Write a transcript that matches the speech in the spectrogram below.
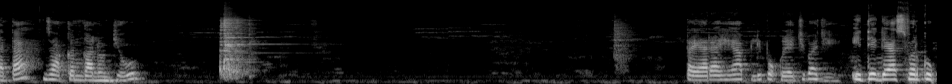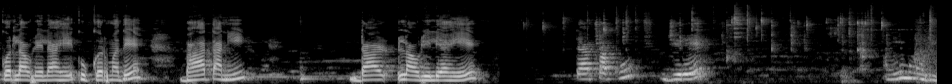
आता झाकण घालून ठेवू. तयार आहे आपली पोकळ्याची भाजी. इथे गॅसवर कुकर लावलेला आहे. कुकरमध्ये भात आणि डाळ लावलेली आहे. त्यात टाकू जिरे आणि मोहरी.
